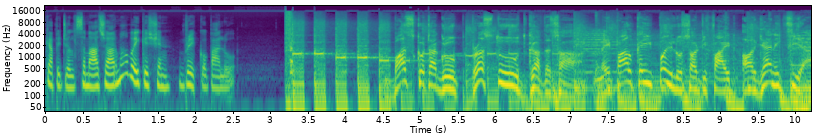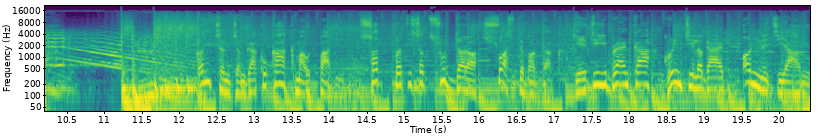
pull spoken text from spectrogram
क्यापिटल समाचारमा वेकेसन ब्रेकको पालो बास्कोटा ग्रुप प्रस्तुत गर्दछ नेपालकै पहिलो सर्टिफाइड अर्ग्यानिक चिया। कञ्चनजङ्घाको काखमा उत्पादित शत प्रतिशत शुद्ध र स्वास्थ्यवर्धक केटी ब्रान्डका ग्रिन टी लगायत अन्य चियाहरू।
